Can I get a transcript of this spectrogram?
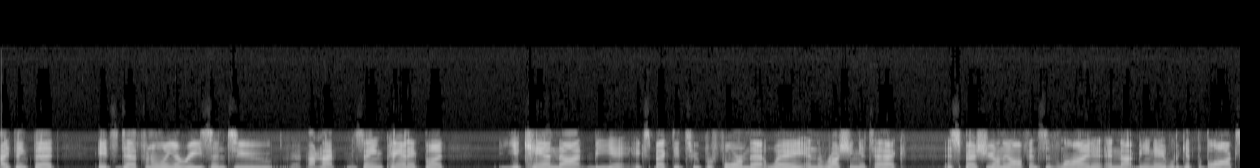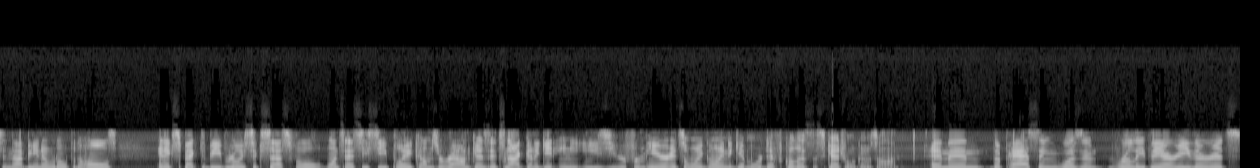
I think that it's definitely a reason to. I'm not saying panic, but you cannot be expected to perform that way in the rushing attack especially on the offensive line, and not being able to get the blocks and not being able to open the holes, and expect to be really successful once SEC play comes around because it's not going to get any easier from here. It's only going to get more difficult as the schedule goes on. And then the passing wasn't really there either. It's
